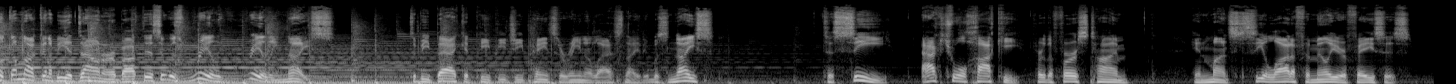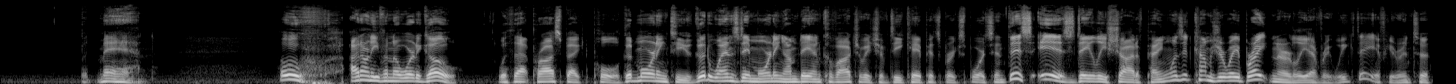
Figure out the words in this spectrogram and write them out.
Look, I'm not going to be a downer about this. It was really, really nice to be back at PPG Paints Arena last night. It was nice to see actual hockey for the first time in months, to see a lot of familiar faces. But man, oh, I don't even know where to go with that prospect pool. Good morning to you. Good Wednesday morning. I'm Dan Kovacevic of DK Pittsburgh Sports, and this is Daily Shot of Penguins. It comes your way bright and early every weekday if you're into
